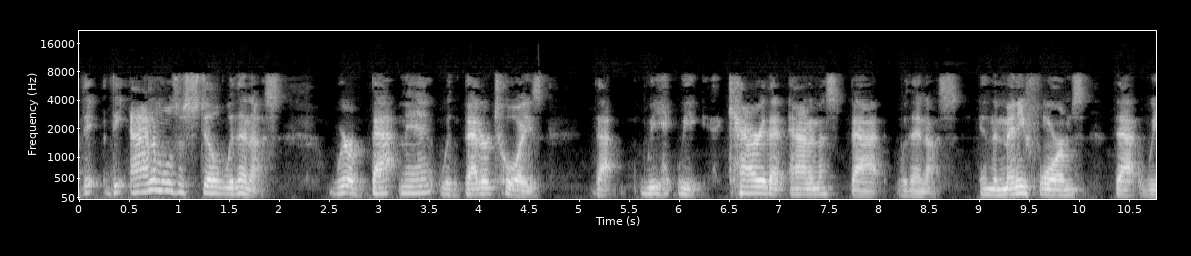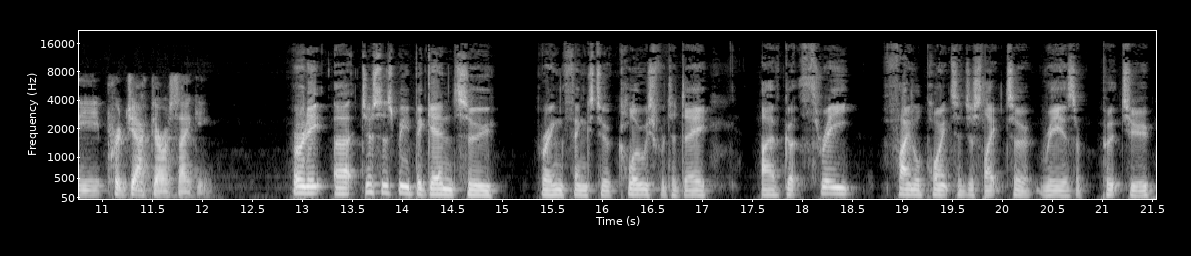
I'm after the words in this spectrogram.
the, the animals are still within us. We're Batman with better toys that we, we carry that animus bat within us in the many forms that we project our psyche. Bernie, uh, just as we begin to bring things to a close for today, I've got three final points I'd just like to raise or put to you.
